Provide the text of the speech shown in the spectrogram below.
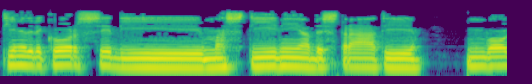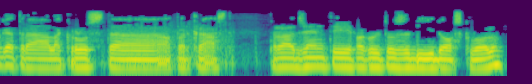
tiene delle corse di mastini addestrati in voga tra la crosta upper crust, tra la gente facoltosa di Doskvol.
